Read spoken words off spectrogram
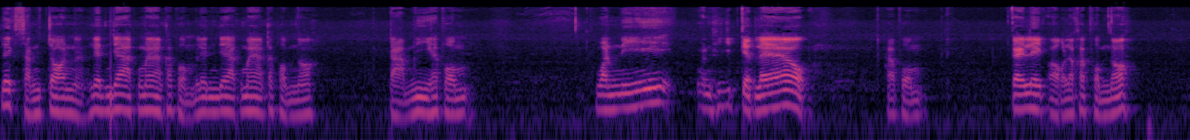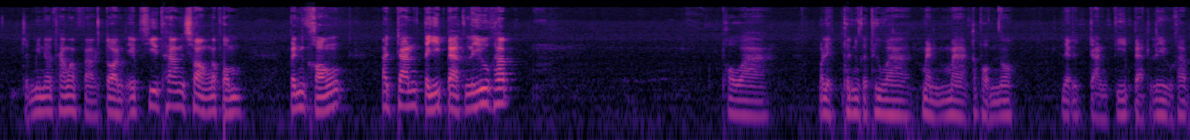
เลขสัญจรเล่นยากมากครับผมเล่นยากมากครับผมเนาะตามนี้ครับผม วันนี้วันที่ยี่สิบเจ็ดแล้วครับผมใกล้เลขออกแล้วครับผมเนาะจะมีแนวทางมาฝากตอนเอฟซีทางช่องครับผม เป็นของอาจารย์ตีแปดริ้วครับเพราะว่าเล็กเพิ่นก็ถือว่าแม่นมากครับผมเนาะเรียกอาจารย์ตีแปดริ้วครับ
